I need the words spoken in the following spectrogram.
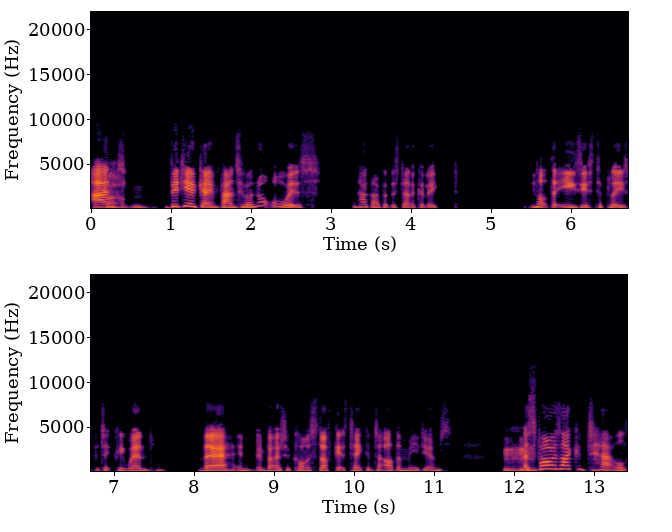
And Um, video game fans who are not always, how can I put this delicately, not the easiest to please, particularly when their in inverted commas stuff gets taken to other mediums. Mhm. As far as I can tell,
